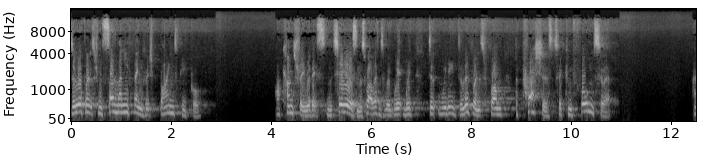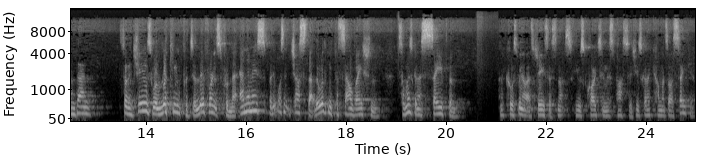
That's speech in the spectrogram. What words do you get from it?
Deliverance from so many things which bind people. Our country, with its materialism as well, isn't it? We, we, we, need deliverance from the pressures to conform to it. And then so the Jews were looking for deliverance from their enemies, but it wasn't just that. They were looking for salvation. Someone's going to save them. And of course, we know that's Jesus, and that's, he was quoting this passage. He's going to come as our Savior.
